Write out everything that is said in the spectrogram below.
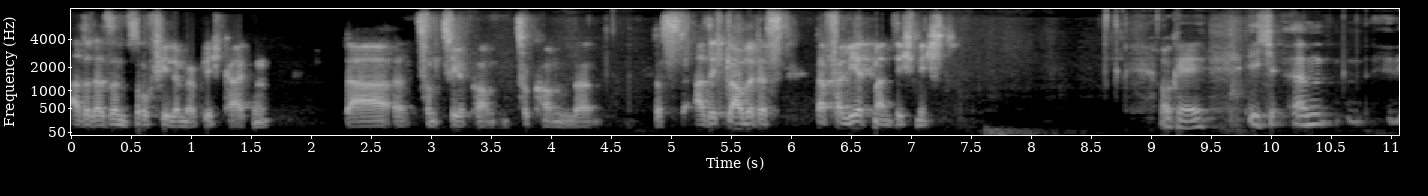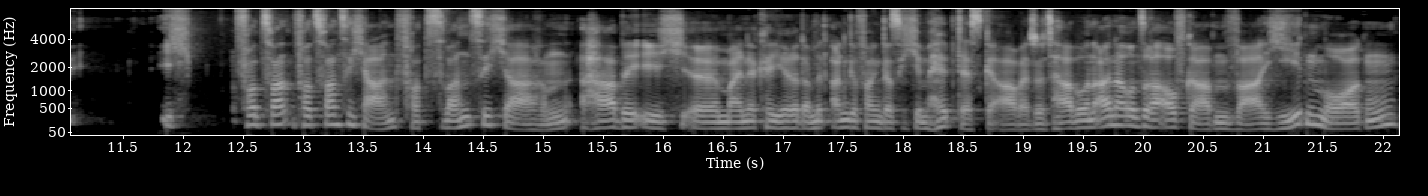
Also da sind so viele Möglichkeiten, da äh, zum Ziel kommen, zu kommen. Das, also ich glaube, das, da verliert man sich nicht. Okay, ich, ähm, ich vor, vor 20 Jahren, vor 20 Jahren habe ich äh, meine Karriere damit angefangen, dass ich im Helpdesk gearbeitet habe. Und einer unserer Aufgaben war, jeden Morgen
